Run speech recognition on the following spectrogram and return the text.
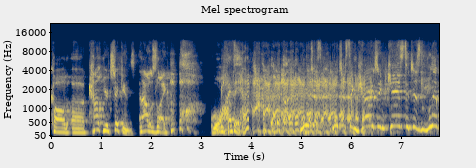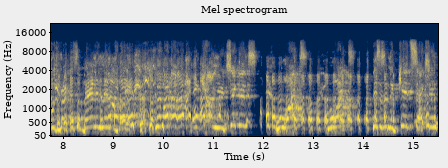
called uh, Count Your Chickens, and I was like, what? you're just you're just encouraging kids to just live with reckless abandonment of and counting your chickens. What? What? This is in the kids section.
